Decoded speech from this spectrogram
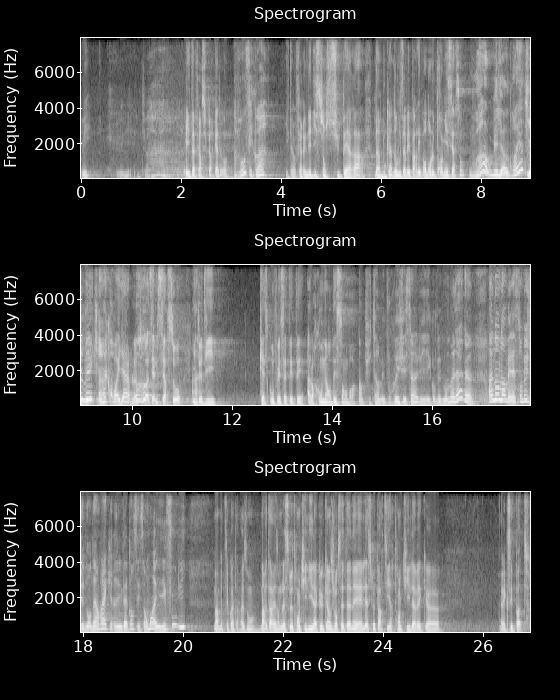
oui, oui, tu vois. Et il t'a fait un super cadeau. Ah bon, c'est quoi? Il t'a offert une édition super rare d'un bouquin dont vous avez parlé pendant le premier cerceau. Waouh, mais il est incroyable ce Il mec est incroyable. Troisième cerceau, il te dit Qu'est-ce qu'on fait cet été alors qu'on est en décembre? Oh putain, mais pourquoi il fait ça, lui? Il est complètement malade. Ah non, non, mais laisse tomber, je vais demander un break. Les vacances, c'est sans moi, il est fou, lui. Non, mais tu sais quoi, t'as raison. hein. Non, mais t'as raison, laisse-le tranquille. Il a que 15 jours cette année. Laisse-le partir tranquille avec, euh, avec ses potes.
